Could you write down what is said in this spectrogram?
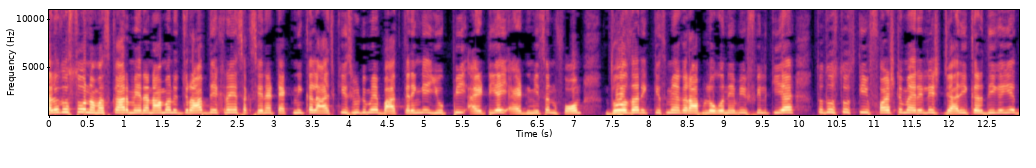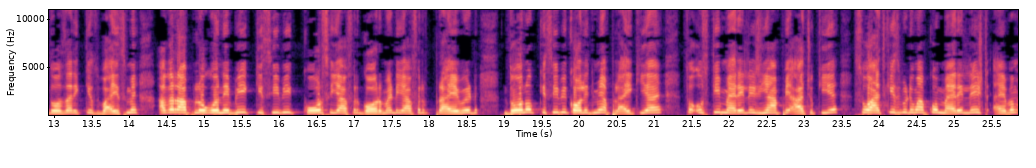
हेलो दोस्तों, नमस्कार, मेरा नाम अनुज आप देख रहे हैं सक्सेना टेक्निकल। आज की इस वीडियो में बात करेंगे यूपी आईटीआई एडमिशन फॉर्म 2021 में, अगर आप लोगों ने भी फिल किया है। तो दोस्तों, उसकी फ़र्स्ट मेरिट लिस्ट जारी कर दी गई है 2021-22 में। अगर आप लोगों ने भी किसी भी कोर्स या फिर गवर्नमेंट या फिर प्राइवेट दोनों किसी भी कॉलेज में अप्लाई किया है तो उसकी मेरिट लिस्ट यहाँ पे आ चुकी है। सो, आज की इस वीडियो में आपको मेरिट लिस्ट एवं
